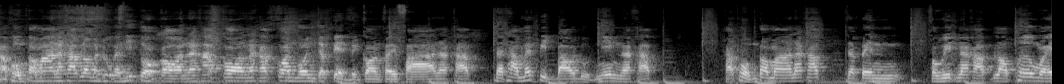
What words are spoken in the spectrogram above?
ครับผมต่อมานะครับเรามาดูกันที่ตัวกรนะครับกรนะครับกรบนจะเปลี่ยนเป็นกรไฟฟ้านะครับ จะทำให้ปิดเบาดูดนิ่มนะครับ ครับผมต่อมานะครับจะเป็นสวิตช์นะครับ เราเพิ่มไว้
